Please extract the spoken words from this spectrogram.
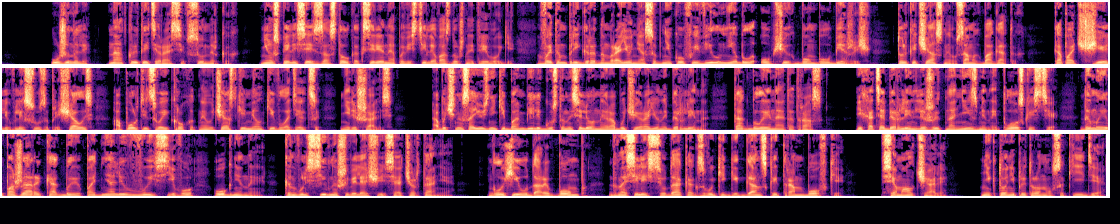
Ужинали на открытой террасе в сумерках. Не успели сесть за стол, как сирены оповестили о воздушной тревоге. В этом пригородном районе особняков и вилл не было общих бомбоубежищ, только частные у самых богатых. Копать щели в лесу запрещалось, а портить свои крохотные участки мелкие владельцы не решались. Обычно союзники бомбили густонаселенные рабочие районы Берлина. Так было и на этот раз. И хотя Берлин лежит на низменной плоскости, дымы и пожары как бы подняли ввысь его огненные, конвульсивно шевелящиеся очертания. Глухие удары бомб доносились сюда, как звуки гигантской трамбовки. Все молчали. Никто не притронулся к еде.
